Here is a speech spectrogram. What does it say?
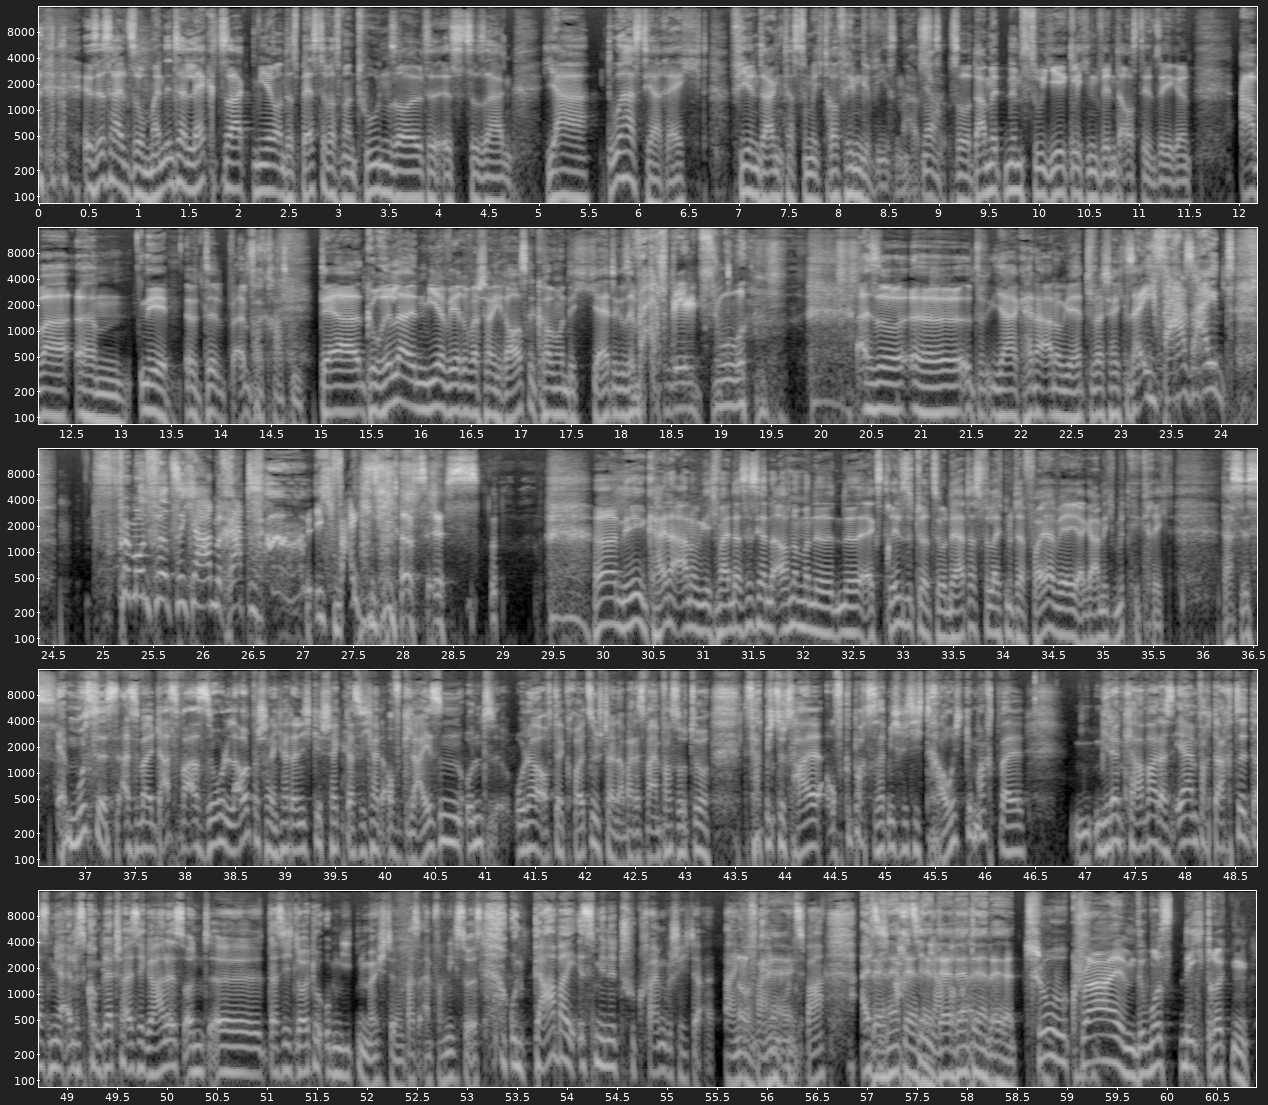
es ist halt so, mein Intellekt sagt mir, und das Beste, was man tun sollte, ist zu sagen, ja, du hast ja recht. Vielen Dank, dass du mich darauf hingewiesen hast. Ja. So, damit nimmst du jeglichen Wind aus den Segeln. Aber ähm, nee, äh, Voll krass, Mann. der Gorilla in mir wäre wahrscheinlich rausgekommen und ich hätte gesagt, was willst du? Also, äh, ja, keine Ahnung, ihr hättet wahrscheinlich gesagt, ich fahre seit 45 Jahren Rad. Ich weiß, wie das ist. Ah, nee, keine Ahnung. Ich meine, das ist ja auch nochmal eine, eine Extremsituation. Der hat das vielleicht mit der Feuerwehr ja gar nicht mitgekriegt. Das ist. Er muss es, also weil das war so laut. Wahrscheinlich hat er nicht gecheckt, dass ich halt auf Gleisen und oder auf der Kreuzung stand. Aber das war einfach so, das hat mich total aufgebracht. Das hat mich richtig traurig gemacht, weil mir dann klar war, dass er einfach dachte, dass mir alles komplett scheißegal ist und äh, dass ich Leute umnieten möchte, was einfach nicht so ist. Und dabei ist mir eine True Crime Geschichte eingefallen. Okay. Und zwar, als ich 18 Jahre war. True Crime, du musst nicht drücken.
